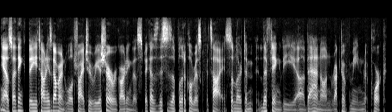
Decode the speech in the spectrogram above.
Yeah, so I think the Taiwanese government will try to reassure regarding this because this is a political risk for Tsai, similar to lifting the uh, ban on ractopamine pork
